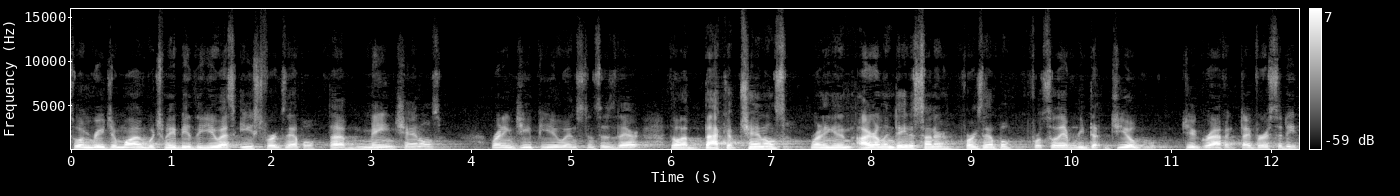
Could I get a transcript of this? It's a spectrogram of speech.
So in region one, which may be the US East, for example, they have main channels running GPU instances there. They'll have backup channels running in an Ireland data center, for example, for, so they have redu- geo, geographic diversity.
